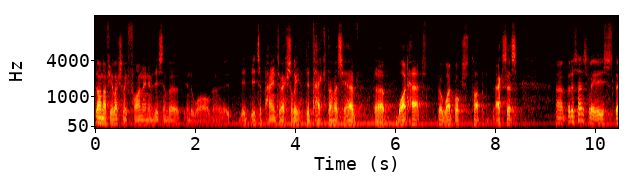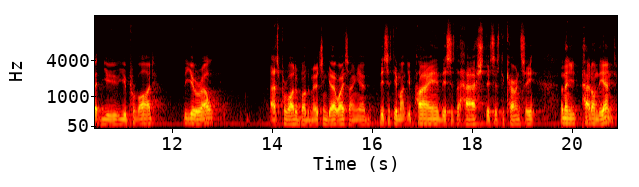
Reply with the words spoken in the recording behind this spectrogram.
don't know if you'll actually find any of this in the, in the wild. Uh, it, it's a pain to actually detect unless you have uh, white hat, the white box type access. Uh, but essentially it is that you, you provide the URL as provided by the merchant gateway saying, yeah, this is the amount you pay, this is the hash, this is the currency, and then you pad on the end,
